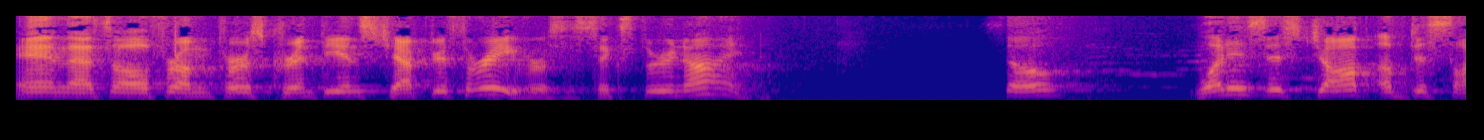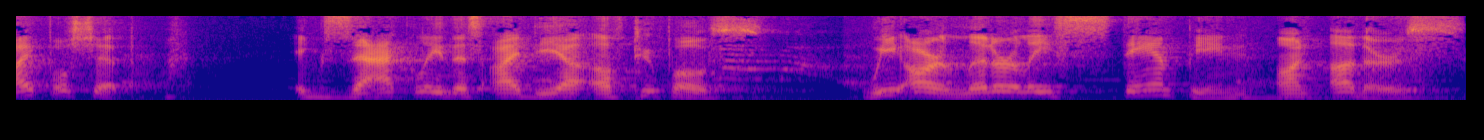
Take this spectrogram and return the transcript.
And that's all from 1 Corinthians chapter 3, verses 6 through 9. So, what is this job of discipleship? Exactly this idea of tupos. We are literally stamping on others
